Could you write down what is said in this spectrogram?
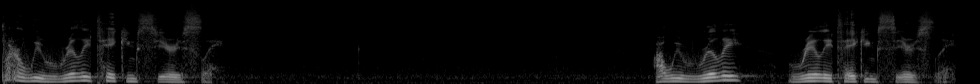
But are we really taking seriously? Are we really, really taking seriously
